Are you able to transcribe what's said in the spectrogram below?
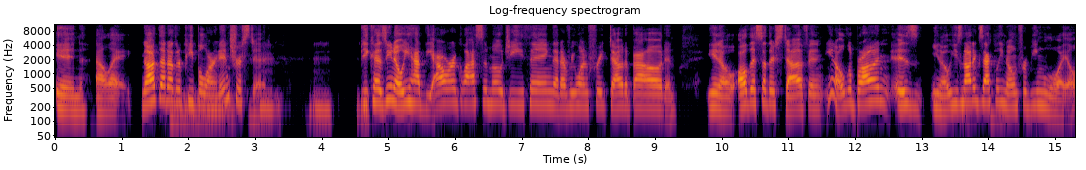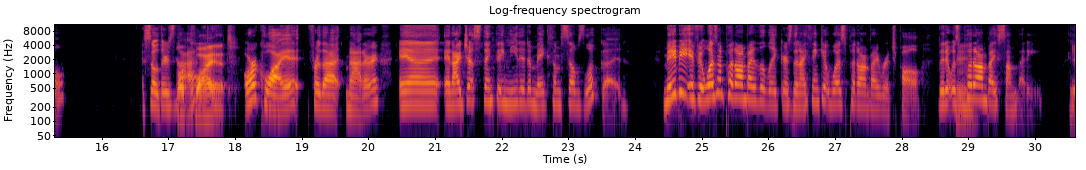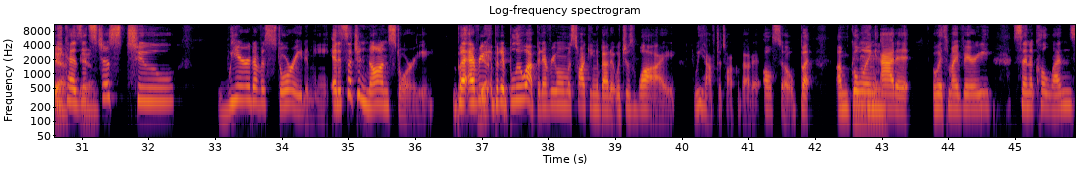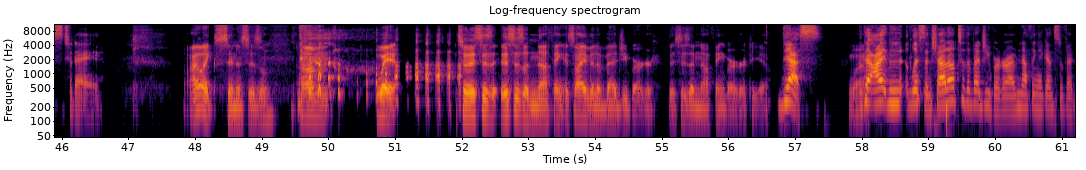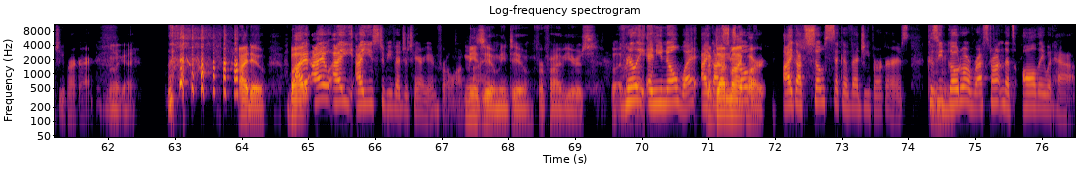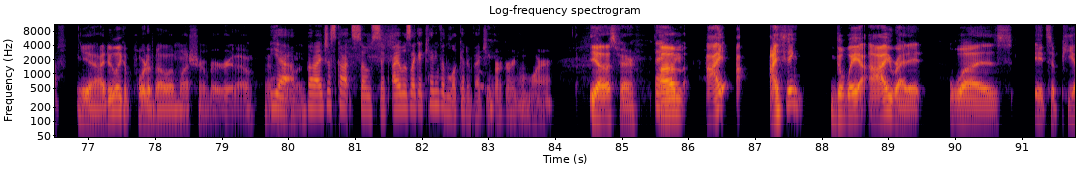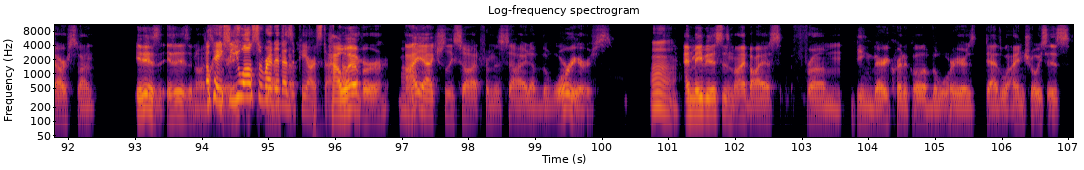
in LA. Not that other people aren't mm-hmm. interested. Mm-hmm. mm-hmm. Because, you know, he had the hourglass emoji thing that everyone freaked out about. And, you know, all this other stuff. And, you know, LeBron is, you know, he's not exactly known for being loyal. So there's that. Or quiet. Or quiet for that matter. And and I just think they needed to make themselves look good. Maybe if it wasn't put on by the Lakers, then I think it was put on by Rich Paul, but it was hmm. put on by somebody. Yeah, because yeah. it's just too weird of a story to me. And it's such a non-story but every yeah. but it blew up and everyone was talking about it which is why we have to talk about it also but i'm going mm-hmm. at it with my very cynical lens today i like cynicism um wait so this is this is a nothing it's not even a veggie burger this is a nothing burger to you yes wow. I n- listen shout out to the veggie burger i have nothing against a veggie burger okay I do, but I, I, I I used to be vegetarian for a long. Me time. Me too, me too, for five years. But really, uh, and you know what? I have got done so, my part. I got so sick of veggie burgers because mm. you'd go to a restaurant and that's all they would have. Yeah, I do like a portobello mushroom burger though. That's yeah, but I just got so sick. I was like, I can't even look at a veggie burger anymore. Yeah, that's fair. Anyway. Um, I I think the way I read it was it's a PR stunt it is. It is an on. Okay, so you also read it as a PR stunt. However, okay. I mm-hmm. actually saw it from the side of the Warriors, mm. and maybe this is my bias from being very critical of the Warriors' deadline choices,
